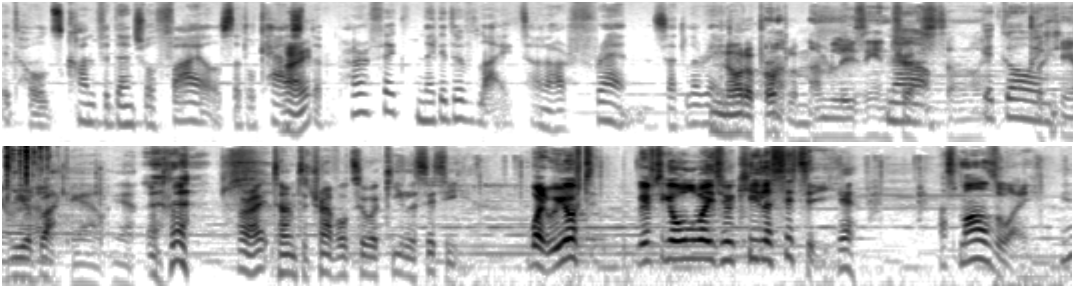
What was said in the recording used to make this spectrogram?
It holds confidential files that'll cast Alright. the perfect negative light on our friends at Laredo. Not a problem. I'm losing No, interest. I'm like get going. looking You're blacking out, yeah. All right, time to travel to Akila City. Wait, we have to we have to go all the way to Akila City. Yeah. That's miles away. Yeah.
